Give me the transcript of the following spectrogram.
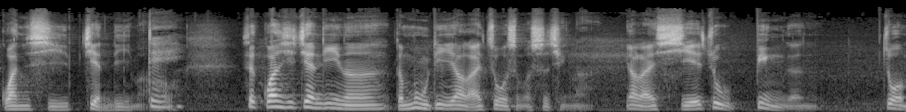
关系建立嘛，对，这关系建立呢的目的要来做什么事情呢？要来协助病人做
